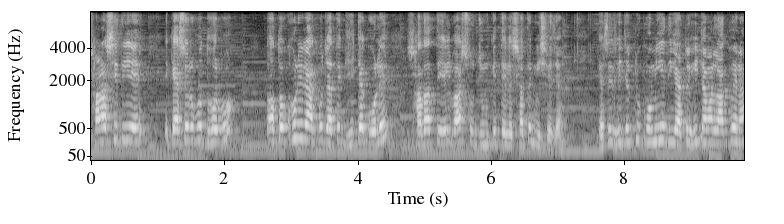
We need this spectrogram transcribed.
সাঁড়াশি দিয়ে গ্যাসের উপর ধরবো। ততক্ষণই রাখব যাতে ঘিটা গলে সাদা তেল বা সূর্যমুখী তেলের সাথে মিশে যায়। গ্যাসের হিট একটু কমিয়ে দিই, এত হিট আমার লাগবে না।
